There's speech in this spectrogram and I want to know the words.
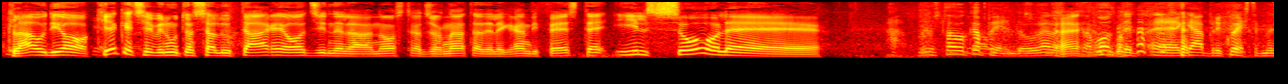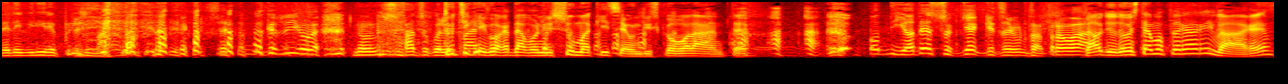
Claudio, chi è che ci è venuto a salutare oggi nella nostra giornata delle grandi feste? Il sole! Ah, me lo stavo capendo, guarda, eh? volte eh, Gabri queste me le devi dire prima, così io non faccio quelle Tutti facce. che guardavano in su, ma chi c'è, un disco volante? Oddio, adesso chi è che ci è venuto a trovare? Claudio, dove stiamo per arrivare?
